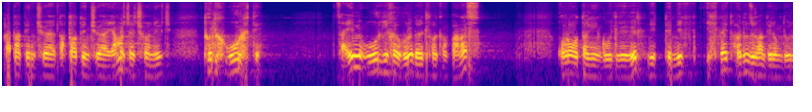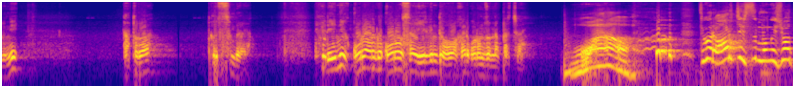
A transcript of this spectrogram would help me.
гадаадын ч бай, дотоодын ч бай ямар ч аж ахуй нэгж төлөх үүрэгтэй. За энэ үүргийнхээ хүрээнд ажиллагаа компаниас 3 удаагийн гүйлгээгээр нийтдээ нэг их найт 26 тэрбум төгрөгийн татвараа төлсөн байна. Тэгэхээр энийг 3.3 сая иргэндээ хуваахаар 300 мянга гарч байгаа. Вау! Зүгээр орж ирсэн мөнгө шууд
